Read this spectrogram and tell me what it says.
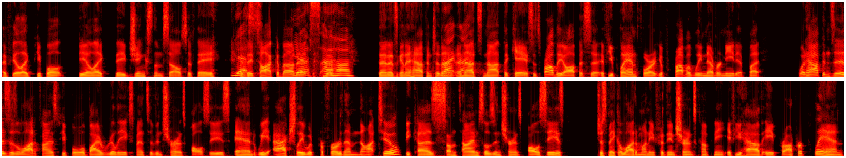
I feel like people feel like they jinx themselves if they Yes. if they talk about yes. it. Yes, Uh huh. Then it's going to happen to them. Right, and right. that's not the case. It's probably opposite. If you plan for it, you'll probably never need it. But what happens is is a lot of times people will buy really expensive insurance policies and we actually would prefer them not to because sometimes those insurance policies just make a lot of money for the insurance company. If you have a proper plan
